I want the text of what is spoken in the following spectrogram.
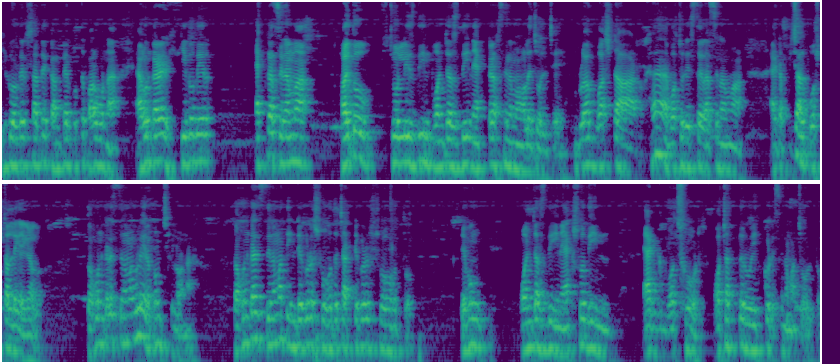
হিরোদের সাথে কম্পেয়ার করতে পারব না। এখনকারের হিরোদের একটা সিনেমা হয়তো চল্লিশ দিন, পঞ্চাশ দিন একটা সিনেমা হলে চলছে। ব্লকবাস্টার হ্যাঁ বছরের সেরা সিনেমা একটা বিশাল পোস্টার লেগে গেল। তখনকার সিনেমাগুলো এরকম ছিল না। তখনকার সিনেমা তিনটে করে শো হতো, চারটে করে শো হতো। এবং পঞ্চাশ দিন, একশো দিন, এক বছর, পঁচাত্তর উইক করে সিনেমা চলতো।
